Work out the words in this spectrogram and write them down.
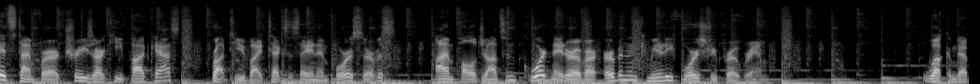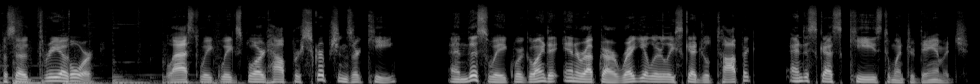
It's time for our Trees Are Key podcast, brought to you by Texas A&M Forest Service. I'm Paul Johnson, coordinator of our Urban and Community Forestry program. Welcome to episode 304. Last week we explored how prescriptions are key, and this week we're going to interrupt our regularly scheduled topic and discuss keys to winter damage.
